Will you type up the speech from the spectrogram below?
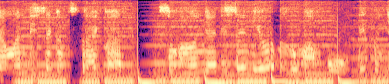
nyaman di second striker. Soalnya di senior belum mampu, di penyerang.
